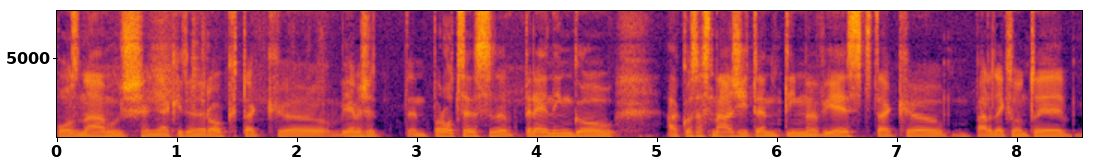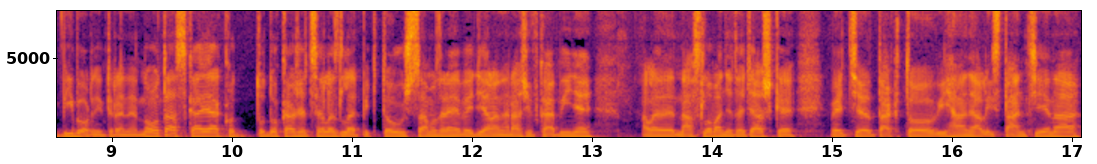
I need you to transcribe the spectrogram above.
poznám už nejaký ten rok, tak viem, že ten proces tréningov, ako sa snaží ten tým viesť, tak e, Pardekson to je výborný tréner. No otázka je, ako to dokáže celé zlepiť. To už samozrejme vedia len hráči v kabíne, ale na Slovane to je ťažké. Veď e, takto vyháňali Stantiena,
